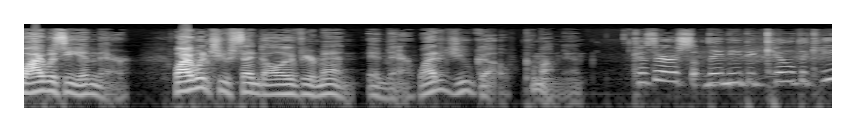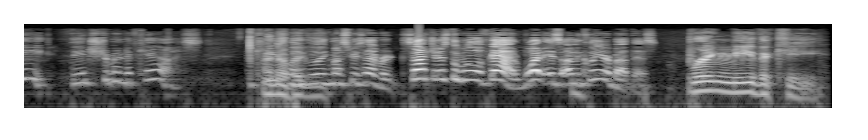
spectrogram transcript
Why was he in there? Why wouldn't you send all of your men in there? Why did you go? Come on, man. Because there are so, they need to kill the key, the instrument of chaos. The I key's know, link, link must be severed. Such is the will of God. What is unclear about this? Bring me the key.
